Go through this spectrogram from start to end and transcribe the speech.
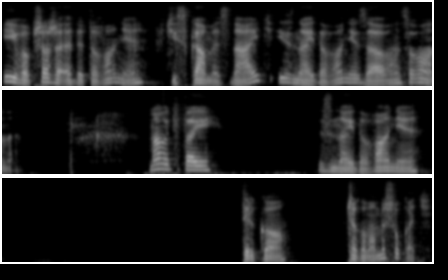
i w obszarze edytowanie wciskamy znajdź i znajdowanie zaawansowane. Mamy tutaj znajdowanie tylko czego mamy szukać.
